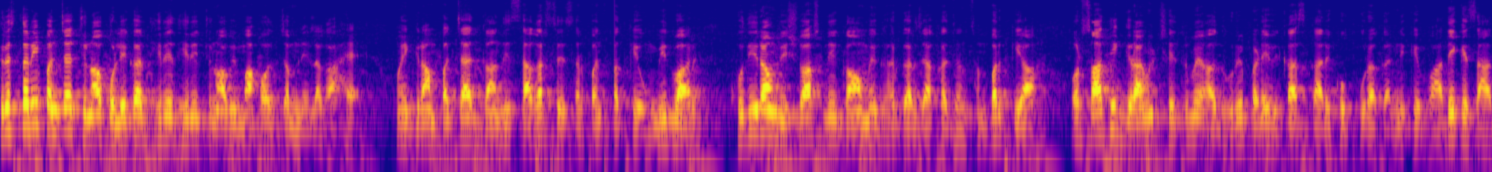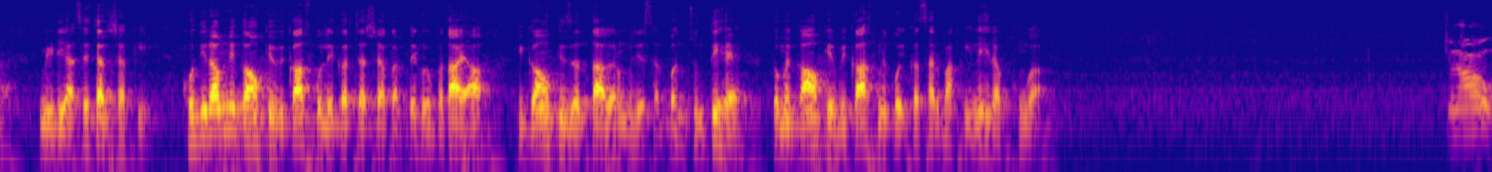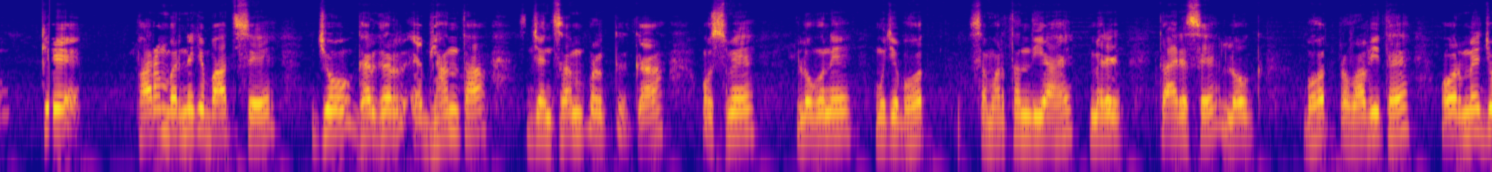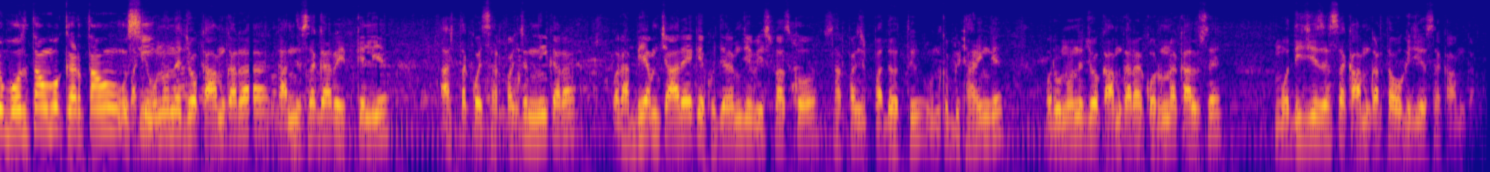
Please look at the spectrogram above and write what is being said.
त्रिस्तरीय पंचायत चुनाव को लेकर धीरे धीरे चुनावी माहौल जमने लगा है। वहीं ग्राम पंचायत गांधी सागर से सरपंच पद के उम्मीदवार खुदीराम विश्वास ने गाँव में घर घर जाकर जनसंपर्क किया और साथ ही ग्रामीण क्षेत्र में अधूरे पड़े विकास कार्य को पूरा करने के वादे के साथ मीडिया से चर्चा की। खुदीराम ने गाँव के विकास को लेकर चर्चा करते हुए बताया कि गाँव की जनता अगर मुझे सरपंच चुनती है तो मैं गाँव के विकास में कोई कसर बाकी नहीं रखूँगा। चुनाव के फार्म भरने के बाद से जो घर घर अभियान था जनसंपर्क का उसमें लोगों ने मुझे बहुत समर्थन दिया है। मेरे कार्य से लोग बहुत प्रभावित है और मैं जो बोलता हूँ वो करता हूँ उसी उन्होंने जो काम करा गांधी सागर हित के लिए आज तक कोई सरपंच नहीं करा और अभी हम चाह रहे हैं कि खुदीराम जी विश्वास को सरपंच पद होती उनको बिठाएँगे और उन्होंने जो काम करा कोरोना काल से मोदी जी जैसा काम करता होगी जी जैसा काम करता।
